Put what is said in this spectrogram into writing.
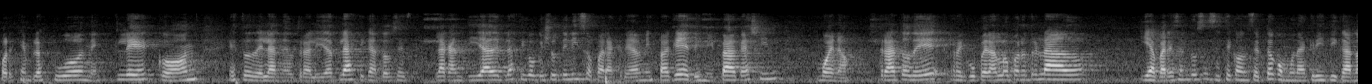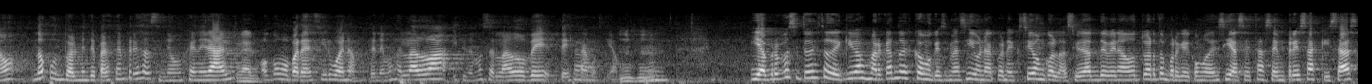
por ejemplo estuvo Nestlé con esto de la neutralidad plástica, entonces la cantidad de plástico que yo utilizo para crear mis paquetes, mi packaging, bueno, trato de recuperarlo por otro lado y aparece entonces este concepto como una crítica, ¿no? No puntualmente para esta empresa, sino en general, o como para decir, bueno, tenemos el lado A y tenemos el lado B de esta cuestión. Y a propósito de esto de que ibas marcando, es como que se me hacía una conexión con la ciudad de Venado Tuerto, porque como decías, estas empresas quizás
